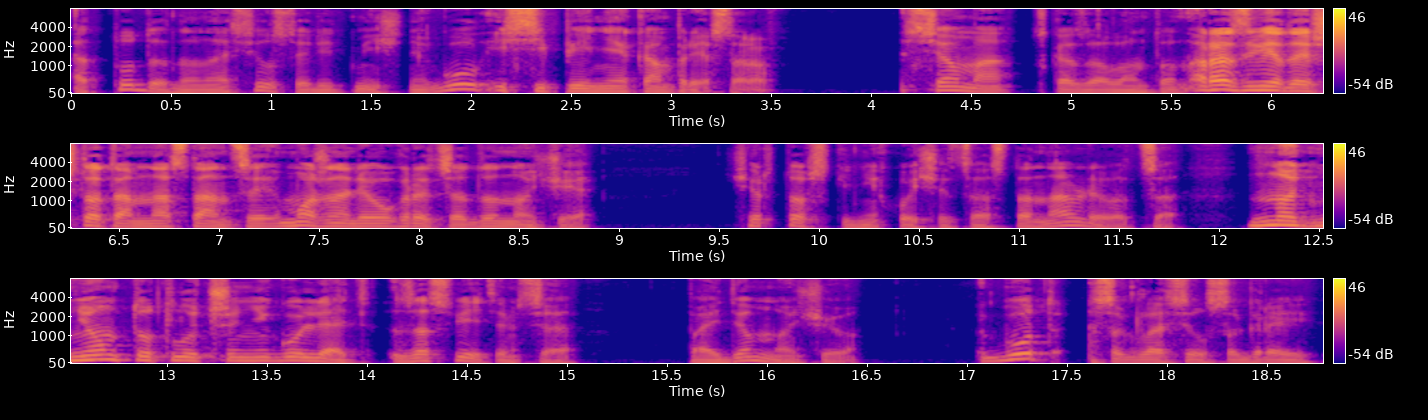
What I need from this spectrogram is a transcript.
Оттуда доносился ритмичный гул и сипение компрессоров. — Сема, — сказал Антон, — разведай, что там на станции, можно ли укрыться до ночи. Чертовски не хочется останавливаться, но днем тут лучше не гулять, засветимся. Пойдем ночью. — Гуд, — согласился Грей.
